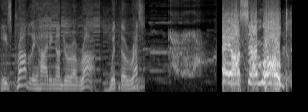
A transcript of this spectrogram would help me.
He's probably hiding under a rock with the rest. Chaos Emerald!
